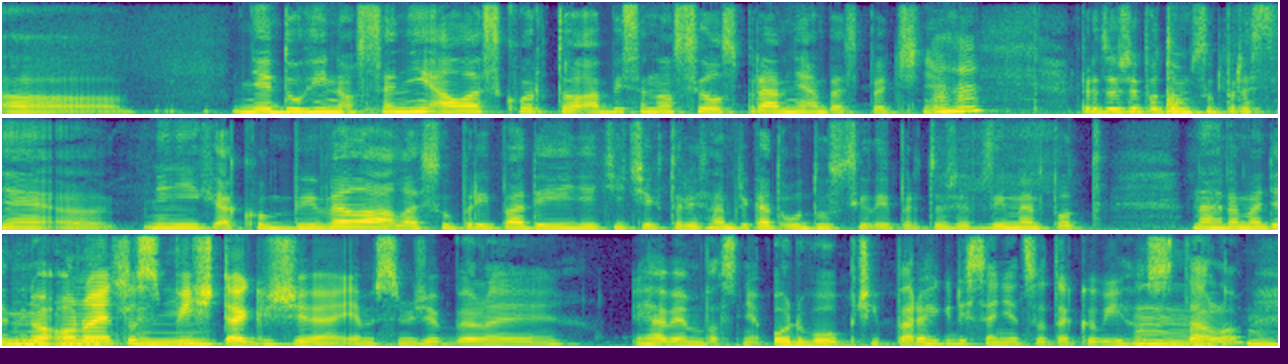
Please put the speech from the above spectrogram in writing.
uh, neduhy nosení, ale skôr to, aby se nosilo správně a bezpečně. Mm-hmm. Protože potom jsou přesně, uh, není jich by veľa, ale jsou případy dětiček, které se například udusili, protože v zime pod nahromaděným No ono je to spíš tak, že já myslím, že byly já vím vlastně o dvou případech, kdy se něco takového mm, stalo. Mm.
